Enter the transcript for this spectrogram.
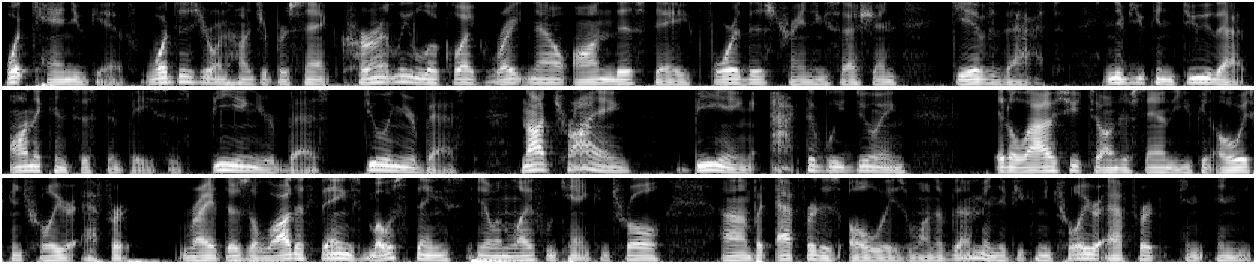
what can you give? What does your 100% currently look like right now on this day for this training session? Give that. And if you can do that on a consistent basis, being your best, doing your best, not trying, being, actively doing, it allows you to understand that you can always control your effort right? There's a lot of things most things you know in life we can't control um, but effort is always one of them. And if you can control your effort and, and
